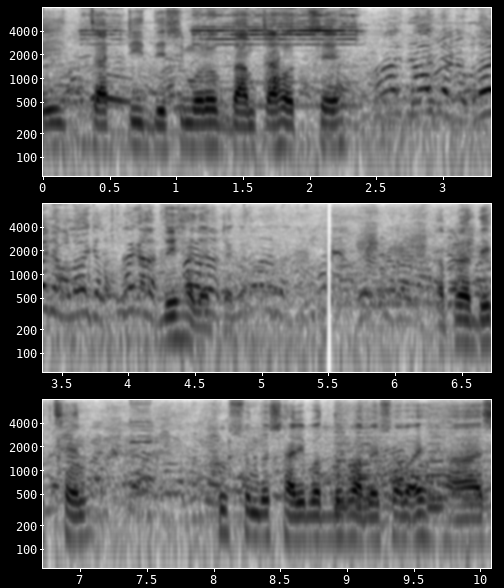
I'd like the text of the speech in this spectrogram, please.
এই চারটি দেশি মোরগ দাম চা হচ্ছে দুই হাজার টাকা। আপনারা দেখছেন, খুব সুন্দর সারিবদ্ধভাবে সবাই হাঁস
